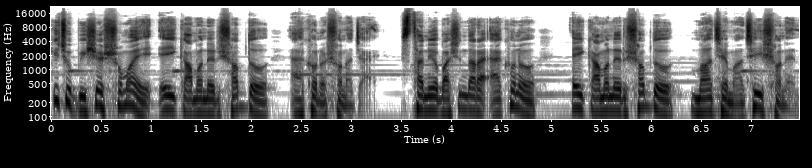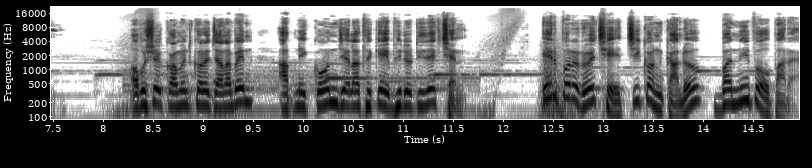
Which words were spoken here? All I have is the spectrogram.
কিছু বিশেষ সময়ে এই কামানের শব্দ এখনও শোনা যায়। স্থানীয় বাসিন্দারা এখনও এই কামানের শব্দ মাঝে মাঝেই শোনেন। অবশ্যই কমেন্ট করে জানাবেন আপনি কোন জেলা থেকে এই ভিডিওটি দেখছেন। এরপরে রয়েছে চিকন কালো বা নিপোপাড়া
